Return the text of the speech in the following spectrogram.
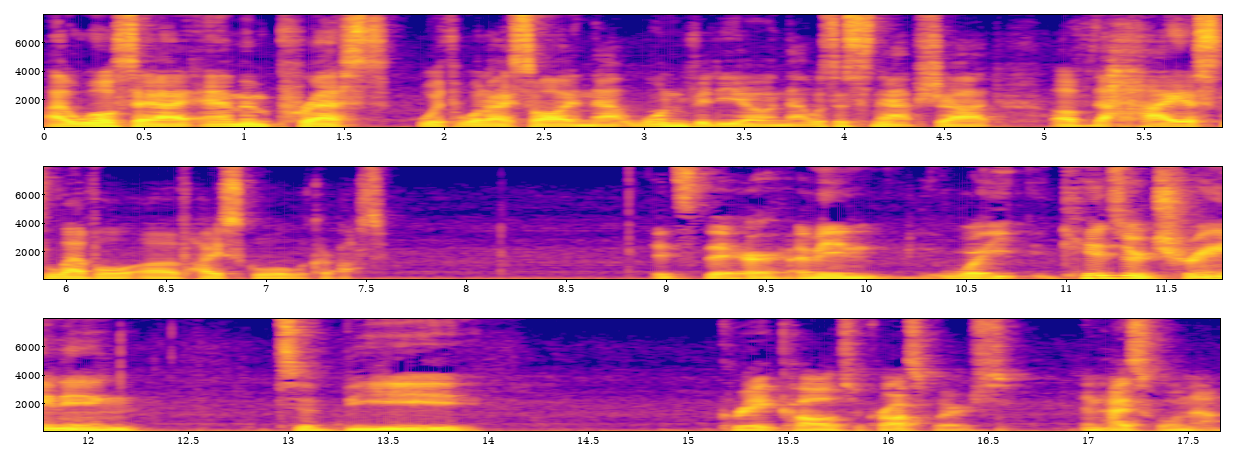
I will say I am impressed with what I saw in that one video, and that was a snapshot of the highest level of high school lacrosse. It's there. I mean, what kids are training to be great college lacrosse players in high school now.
